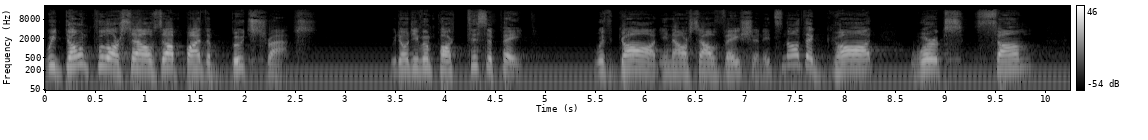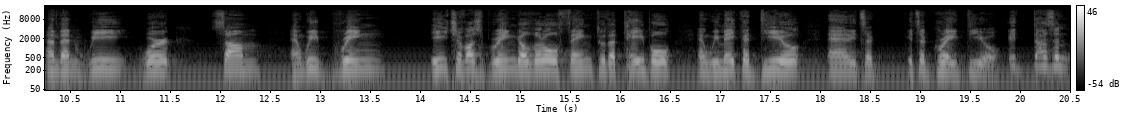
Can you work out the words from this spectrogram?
We don't pull ourselves up by the bootstraps. We don't even participate with God in our salvation. It's not that God works some and then we work some and we bring, each of us bring a little thing to the table and we make a deal and it's a, it's a great deal. It doesn't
